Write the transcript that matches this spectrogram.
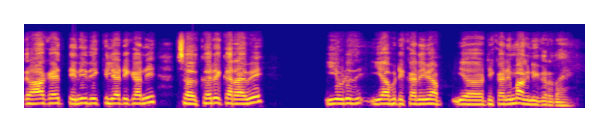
ग्राहक आहेत त्यांनी देखील या ठिकाणी सहकार्य करावे. एवढे या ठिकाणी मी आप- या ठिकाणी मागणी करत आहे.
